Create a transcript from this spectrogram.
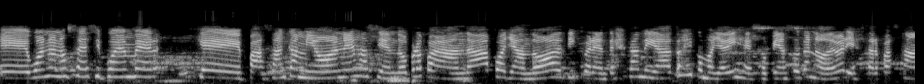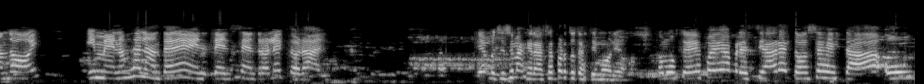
Eh, bueno, no sé si pueden ver que pasan camiones haciendo propaganda, apoyando a diferentes candidatos y como ya dije, eso pienso que no debería estar pasando hoy y menos delante del centro electoral. Bien, muchísimas gracias por tu testimonio. Como ustedes pueden apreciar, entonces está un,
